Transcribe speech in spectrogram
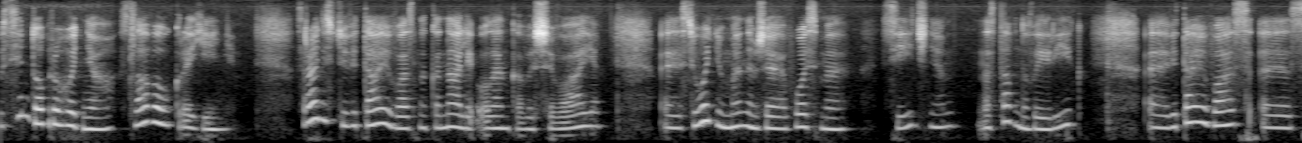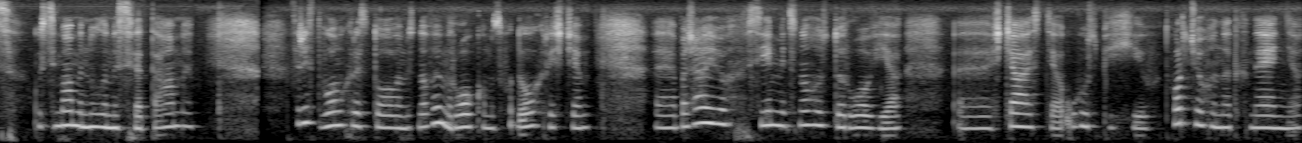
Усім доброго дня! Слава Україні! З радістю вітаю вас на каналі Оленка Вишиває. Е, Сьогодні в мене вже 8 січня, настав новий рік. Е, Вітаю вас е, з усіма минулими святами, з Різдвом Христовим, з Новим роком, з водохрещем. Бажаю всім міцного здоров'я, щастя, успіхів, творчого натхнення,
